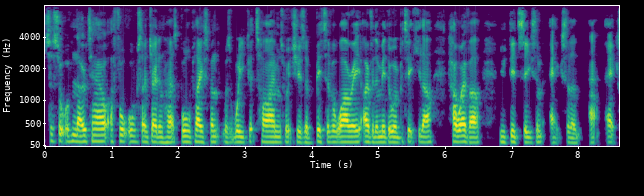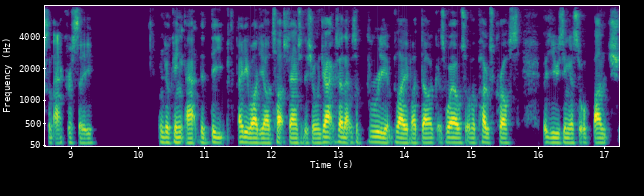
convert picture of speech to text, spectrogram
to sort of note out. I thought also Jalen Hurts' ball placement was weak at times, which is a bit of a worry over the middle in particular. However, you did see some excellent, excellent accuracy. Looking at the deep 81 yard touchdown to DeSean Jackson, that was a brilliant play by Doug as well, sort of a post cross, but using a sort of bunch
